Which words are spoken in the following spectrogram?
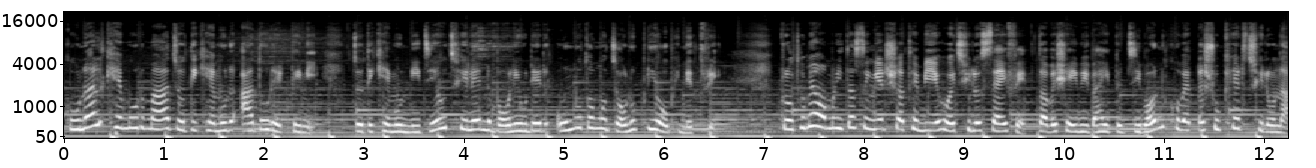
কুনাল খেমুর মা জ্যোতি খেমুর আদরের তিনি। জ্যোতি খেমুর নিজেও ছিলেন বলিউডের অন্যতম জনপ্রিয় অভিনেত্রী। প্রথমে অমৃতা সিং এর সাথে বিয়ে হয়েছিল সাইফের তবে সেই বিবাহিত জীবন খুব একটা সুখের ছিল না।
